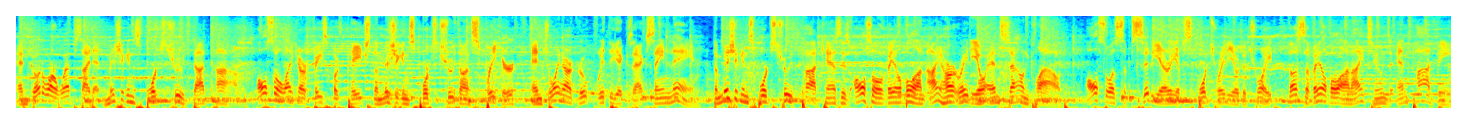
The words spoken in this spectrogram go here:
and go to our website at MichiganSportsTruth.com. Also, like our Facebook page, The Michigan Sports Truth on Spreaker, and join our group with the exact same name. The Michigan Sports Truth podcast is also available on iHeartRadio and SoundCloud. Also a subsidiary of Sports Radio Detroit, thus available on iTunes and Podbean.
